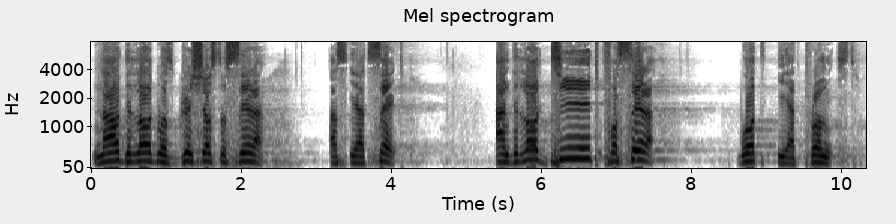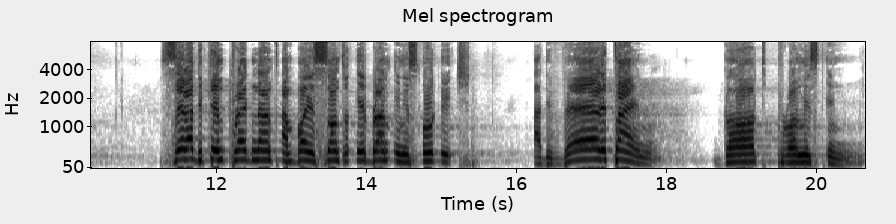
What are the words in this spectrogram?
Now the Lord was gracious to Sarah, as he had said, and the Lord did for Sarah what he had promised. Sarah became pregnant and bore a son to Abram in his old age. At the very time God promised him.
